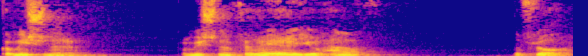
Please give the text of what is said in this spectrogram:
Commissioner, Commissioner Ferreira, you have the floor.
